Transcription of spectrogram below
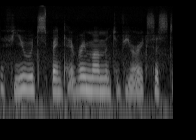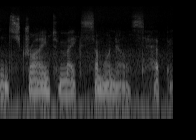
if you would spend every moment of your existence trying to make someone else happy.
